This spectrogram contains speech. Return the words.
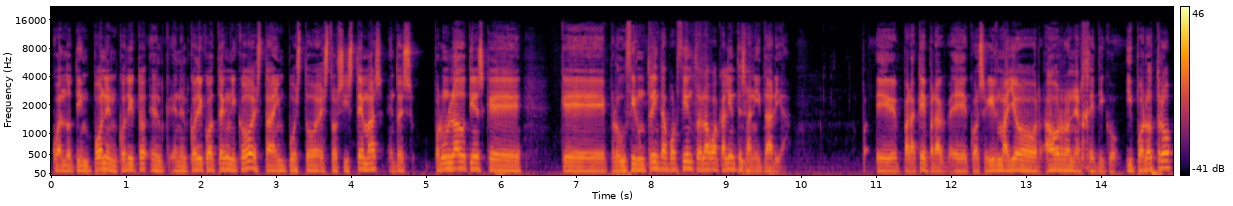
cuando te imponen código, en el código técnico está impuesto estos sistemas. Entonces, por un lado tienes que que producir un 30% del agua caliente sanitaria. Eh, ¿Para qué? Para eh, conseguir mayor ahorro energético. Y por otro,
